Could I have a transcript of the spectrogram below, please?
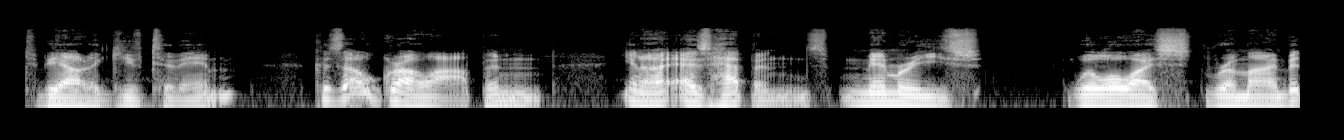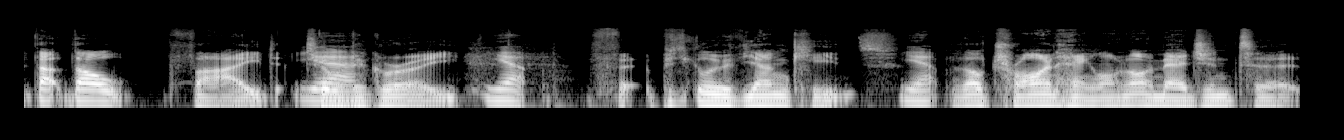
to be able to give to them because they'll grow up and you know as happens memories will always remain but they'll- they'll fade to Yeah. a degree yeah particularly with young kids yeah they'll try and hang on i imagine to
